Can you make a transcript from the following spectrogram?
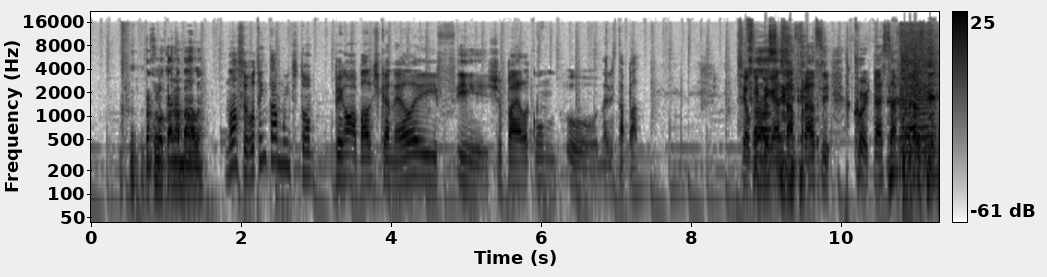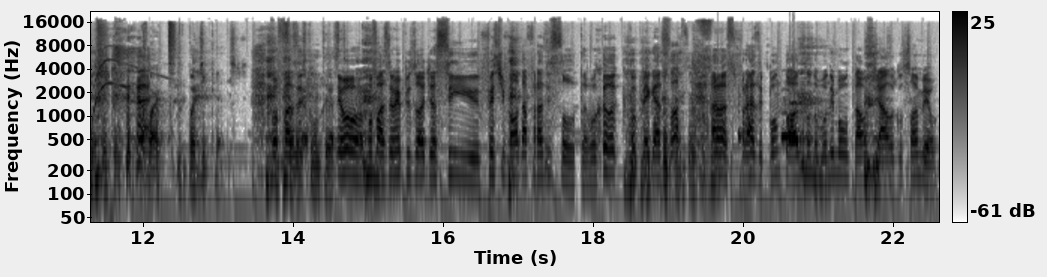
pra colocar na bala. Nossa, eu vou tentar muito então, pegar uma bala de canela e, e chupar ela com o nariz tapado. Se alguém Faça. pegar essa frase, cortar essa frase, Corte do podcast. vou fazer. Eu vou fazer um episódio assim, festival da frase solta. Vou, vou pegar só as frases pontuais de todo mundo e montar um diálogo só meu.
